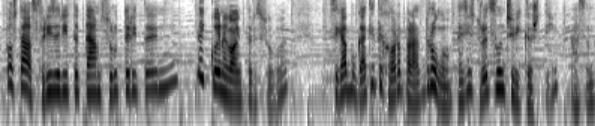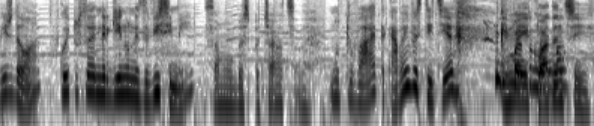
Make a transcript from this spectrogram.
Какво става с фризерите там, с рутерите? Никой не го интересува. Сега богатите хора правят друго. Те си строят слънчеви къщи, аз съм виждала, които са енергийно независими. Само обезпечават се, да. Но това е такава инвестиция. Има и кладенци.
